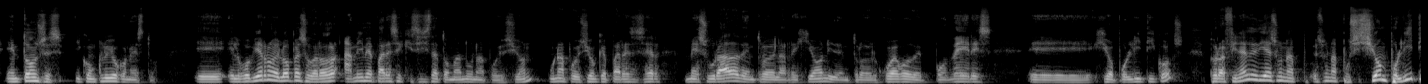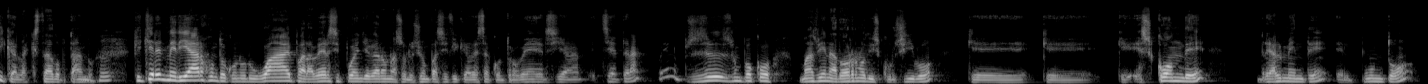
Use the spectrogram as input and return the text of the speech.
Entonces, y concluyo con esto. eh, el gobierno de López Obrador a mí me parece que sí está tomando una posición, una posición que parece ser mesurada dentro de la región y dentro del juego de poderes eh, geopolíticos, pero al final del día es una, es una posición política la que está adoptando que quieren mediar junto con Uruguay para ver si pueden llegar a una solución pacífica de esa controversia, etcétera. Bueno, pues eso es un poco más bien adorno discursivo que, que- que esconde realmente el punto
